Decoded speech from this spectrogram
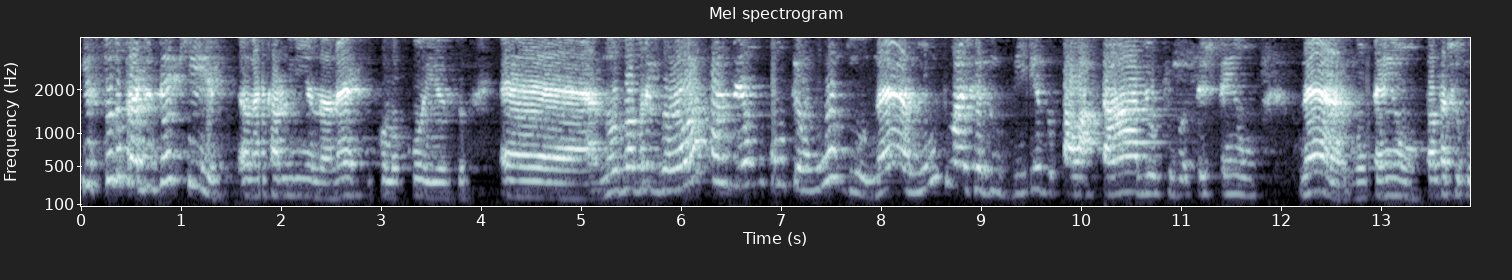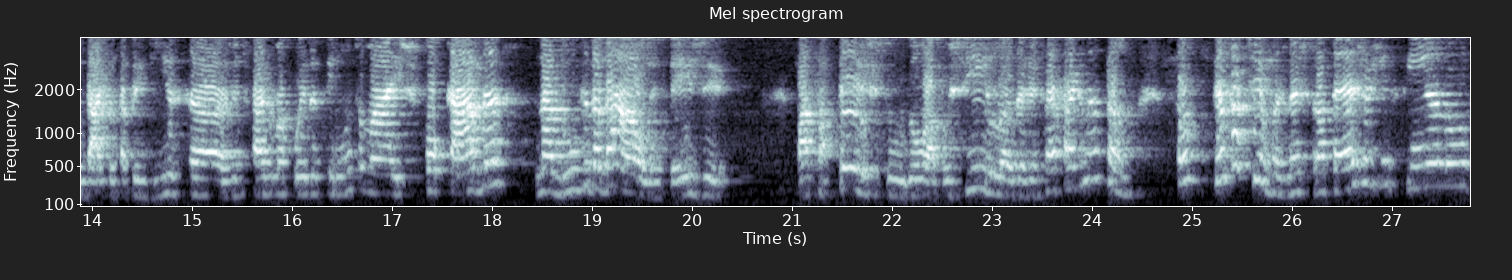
Isso tudo para dizer que, Ana Carolina, né, que colocou isso, é, nos obrigou a fazer um conteúdo né, muito mais reduzido, palatável, que vocês tenham né, não tenham tanta dificuldade, tanta preguiça. A gente faz uma coisa assim muito mais focada na dúvida da aula, em vez de passar textos ou apostilas, a gente vai fragmentando. São tentativas, né, estratégias de ensino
